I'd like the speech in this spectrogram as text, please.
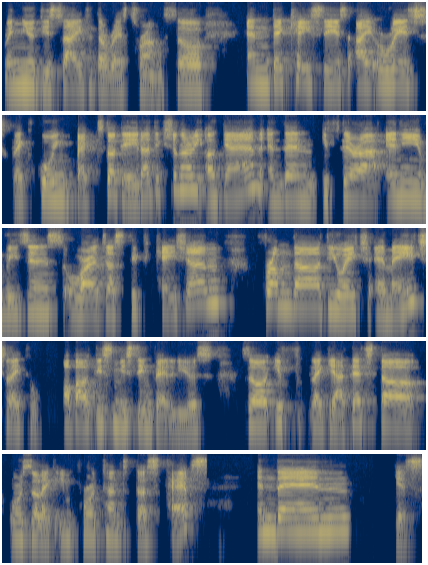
when you decide the restaurant so and the cases I always like going back to the data dictionary again. And then if there are any reasons or justification from the DOHMH, like about these missing values. So if like, yeah, that's the also like important the steps. And then, yes.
